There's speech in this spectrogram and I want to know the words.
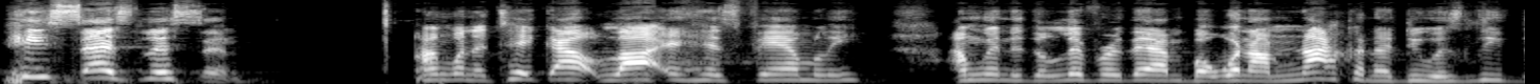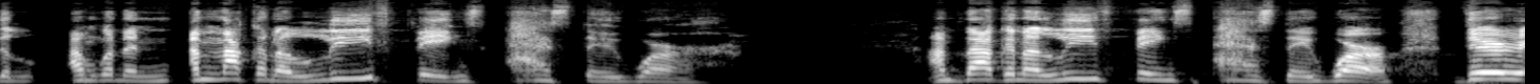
he says, listen, I'm going to take out Lot and his family. I'm going to deliver them. But what I'm not going to do is leave the, I'm going to, I'm not going to leave things as they were. I'm not going to leave things as they were. There,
